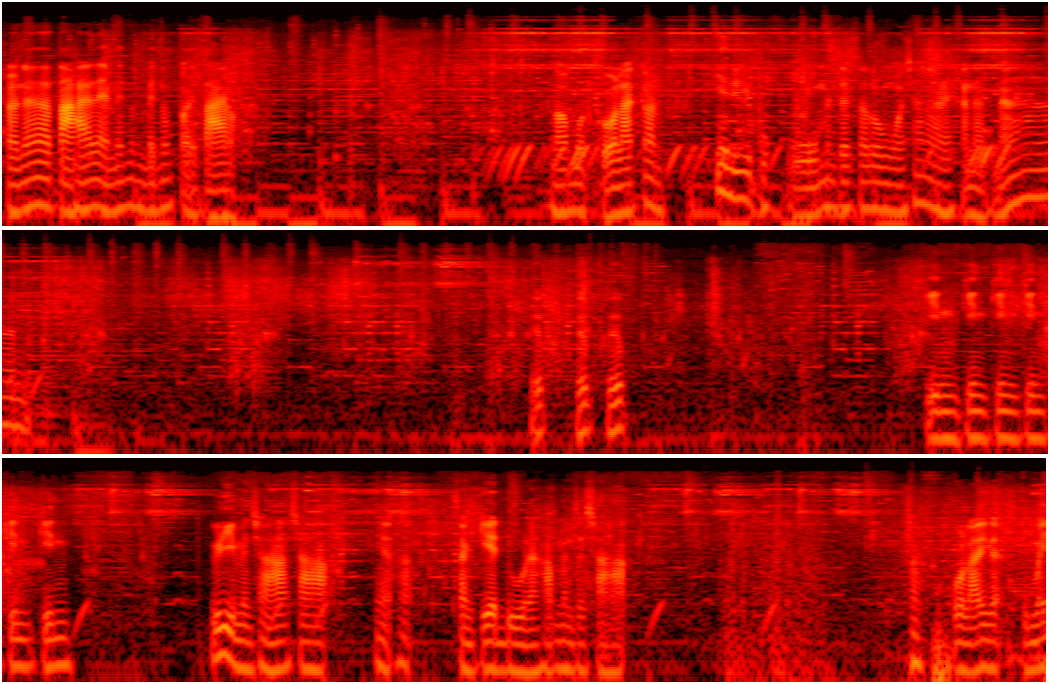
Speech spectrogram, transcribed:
เราน่าจะตายอะไรไม่ต้องเป็นต้องปล่อยตายหรอกรอบทโกรัสก่อนเนี่ยดูดิโอ้โหมันจะสโลโมชั่นอะไรขนาดนั้นฮึบฮึบฮึบกินกินกินกินกินกินดูดิมันช้าช้าเนี่ยถ้าสังเกตดูนะครับมันจะช้าอะโกไลท์อะกูไม่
